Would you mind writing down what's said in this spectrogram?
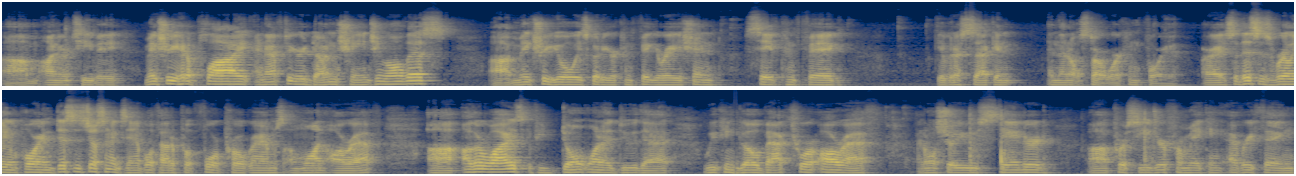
um, on your TV. Make sure you hit apply and after you're done changing all this, uh, make sure you always go to your configuration, save config, give it a second, and then it'll start working for you. All right, so this is really important. This is just an example of how to put four programs on one RF. Uh, otherwise, if you don't want to do that, we can go back to our RF and I'll show you standard uh, procedure for making everything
